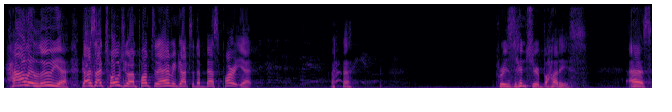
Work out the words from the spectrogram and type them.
Hallelujah. Guys, I told you I'm pumped that I haven't got to the best part yet. present your bodies as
